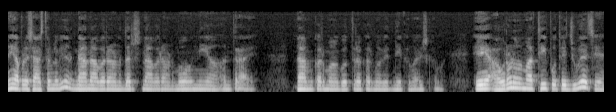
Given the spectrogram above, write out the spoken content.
નહીં, આપણે શાસ્ત્રમાં લખ્યું છે જ્ઞાનાવરણ, દર્શનાવરણ, મોહનીય, અંતરાય નામ કર્મ ગોત્ર કર્મ વેદનીય કર્મ આયુષ કર્મ એ આવરણોમાંથી પોતે જુએ છે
